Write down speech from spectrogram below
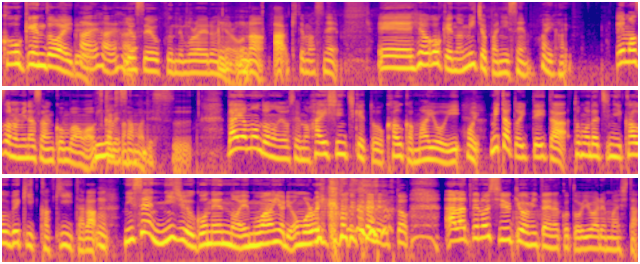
貢献度合いではいはいはい。寄せを組んでもらえるんやろうな、うんあ来てますね。えー、兵庫県のみちょぱ2000はいはいエマゾの皆さんこんばんは。お疲れ様です。ダイヤモンドの寄せの配信チケットを買うか迷い。はい。見たと言っていた友達に買うべきか聞いたら、うん。2025年の m 1よりおもろい考えと 新手の宗教みたいなことを言われました。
